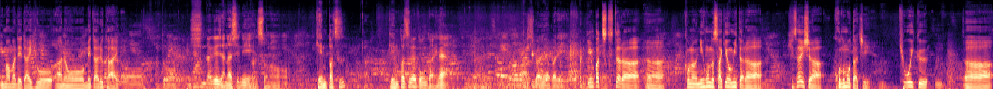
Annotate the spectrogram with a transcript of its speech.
今まで代表あのメタル界と地震だけじゃなしにその原発？原発が今回ね一番やっぱりやっぱり原発って言ったらあこの日本の先を見たら被災者子どもたち教育、あ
